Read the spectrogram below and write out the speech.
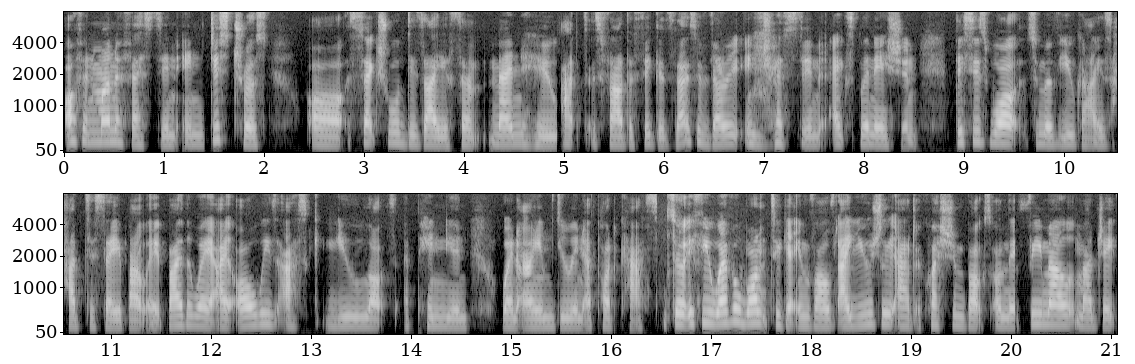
often manifesting in distrust or sexual desire for men who act as father figures. That's a very interesting explanation. This is what some of you guys had to say about it. By the way, I always ask you lot's opinion when I am doing a podcast. So if you ever want to get involved, I usually add a question box on the Female Magik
